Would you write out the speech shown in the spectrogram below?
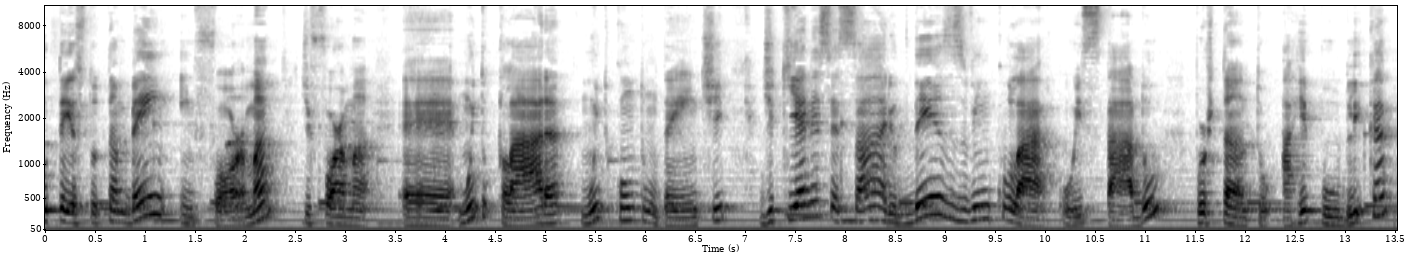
o texto também informa de forma é, muito clara, muito contundente, de que é necessário desvincular o Estado, portanto, a República,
